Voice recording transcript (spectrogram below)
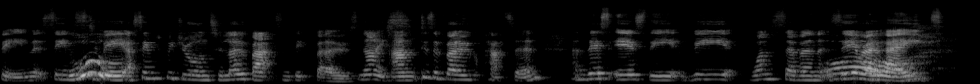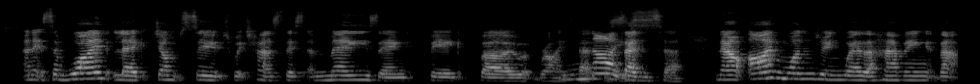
theme that seems to be. I seem to be drawn to low backs and big bows. Nice. And this is a Vogue pattern, and this is the V1708, Oh. and it's a wide leg jumpsuit which has this amazing big bow right at the centre. Now, I'm wondering whether having that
